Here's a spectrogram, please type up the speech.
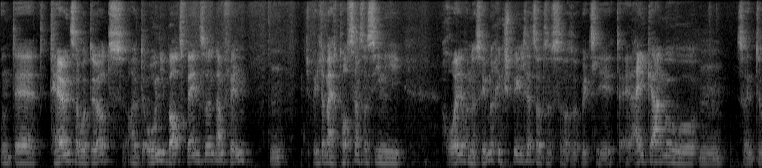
und äh, Terence aber dort halt ohne Bud Spencer in dem Film Mhm. spielt aber eigentlich trotzdem so seine Rolle, die er so immer gespielt hat, so, so, so ein bisschen der Alleingänger, wo Mhm. so in der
